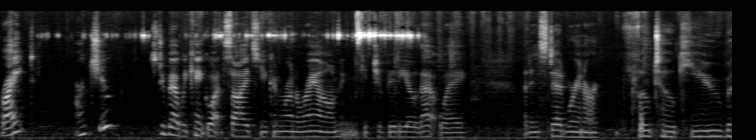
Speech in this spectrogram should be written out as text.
Right? Aren't you? It's too bad we can't go outside so you can run around and get your video that way. But instead, we're in our photo cube.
